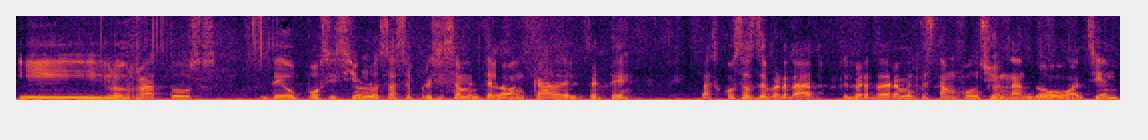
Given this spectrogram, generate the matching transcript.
y los ratos de oposición los hace precisamente la bancada del PT. ¿Las cosas de verdad, verdaderamente están funcionando al 100?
